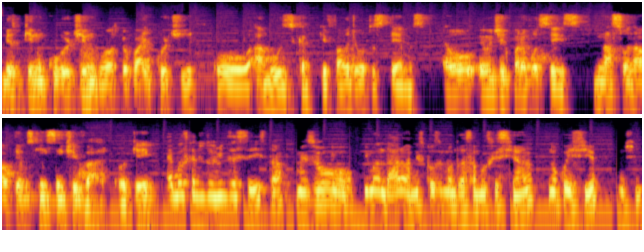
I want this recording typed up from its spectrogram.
mesmo quem não curte um gospel, vai curtir o, a música, que fala de outros temas. Eu, eu para vocês, nacional temos que incentivar, ok? É música de 2016, tá? Mas eu me mandaram, a minha esposa me mandou essa música esse ano, não conhecia, enfim.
